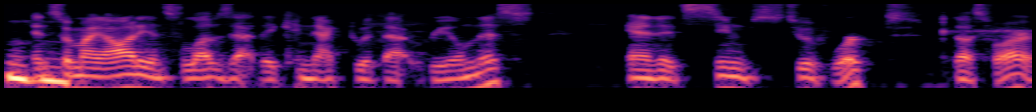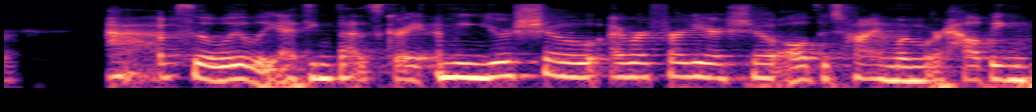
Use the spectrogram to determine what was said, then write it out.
Mm-hmm. And so my audience loves that. They connect with that realness, and it seems to have worked thus far. Absolutely. I think that's great. I mean, your show, I refer to your show all the time when we're helping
